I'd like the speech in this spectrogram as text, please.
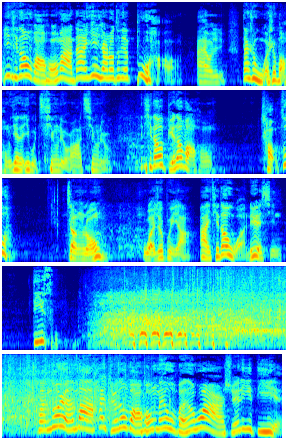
一提到网红吧，大家印象都特别不好。哎，我就，但是我是网红界的一股清流啊，清流。一提到别的网红，炒作、整容，我就不一样啊！一提到我李雪琴，低俗。很多人吧还觉得网红没有文化、学历低。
